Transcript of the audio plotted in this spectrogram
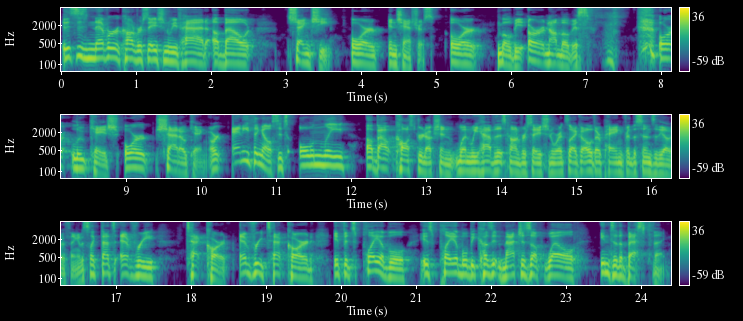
This is never a conversation we've had about Shang-Chi or Enchantress or Moby or not Mobius or Luke Cage or Shadow King or anything else. It's only about cost reduction when we have this conversation where it's like, oh, they're paying for the sins of the other thing. And it's like, that's every tech card. Every tech card, if it's playable, is playable because it matches up well into the best thing.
